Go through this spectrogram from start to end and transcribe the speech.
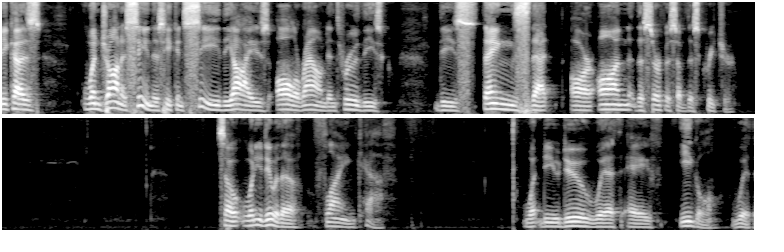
Because when John is seeing this, he can see the eyes all around and through these, these things that are on the surface of this creature. So, what do you do with a flying calf? What do you do with a eagle with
